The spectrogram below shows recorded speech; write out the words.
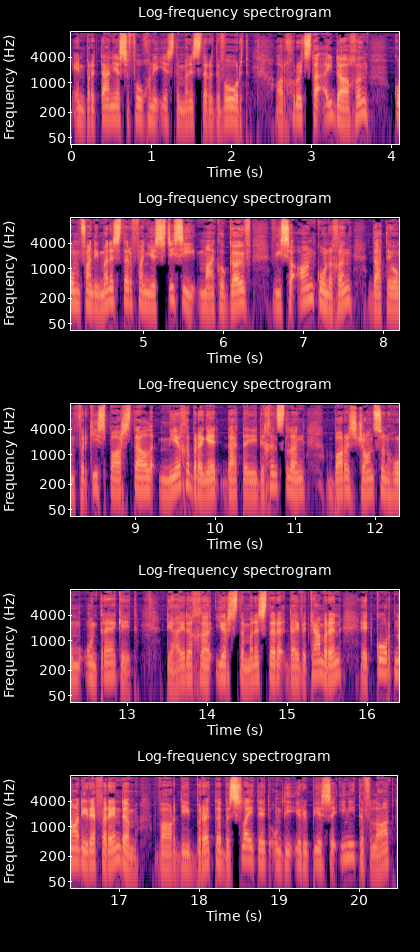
en Brittanje se volgende eerste minister te word. Haar grootste uitdaging kom van die minister van Justisie Michael Gove wie se aankondiging dat hy hom verkiesbaar stel meegebring het dat hy die gunsteling Boris Johnson hom onttrek het. Die huidige eerste minister David Cameron het kort na die referendum waar die Britte besluit het om die Europese Unie te verlaat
